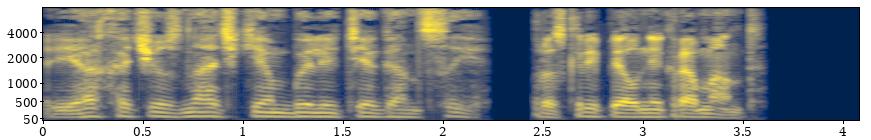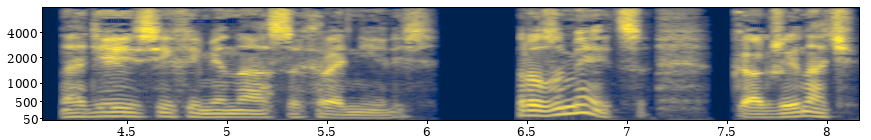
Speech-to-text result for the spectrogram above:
«Я хочу знать, кем были те гонцы», — проскрипел некромант. «Надеюсь, их имена сохранились». «Разумеется. Как же иначе?»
